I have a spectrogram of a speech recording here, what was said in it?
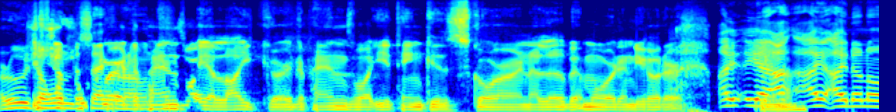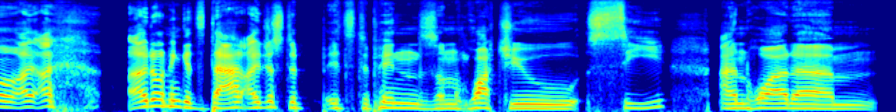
Araujo won the second it round. depends what you like, or it depends what you think is scoring a little bit more than the other. I yeah, I, I I don't know. I, I I don't think it's that. I just it depends on what you see and what um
